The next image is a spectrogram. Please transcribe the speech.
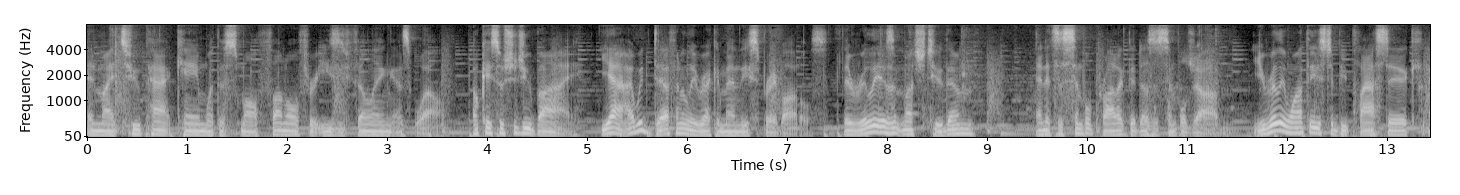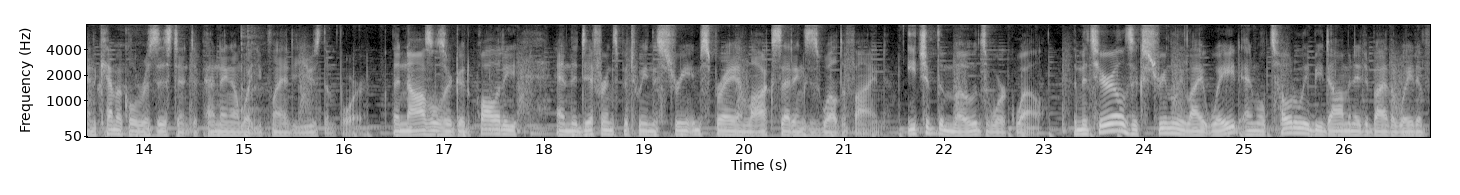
and my two pack came with a small funnel for easy filling as well. Okay, so should you buy? Yeah, I would definitely recommend these spray bottles. There really isn't much to them, and it's a simple product that does a simple job. You really want these to be plastic and chemical resistant depending on what you plan to use them for. The nozzles are good quality, and the difference between the stream spray and lock settings is well defined. Each of the modes work well. The material is extremely lightweight and will totally be dominated by the weight of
